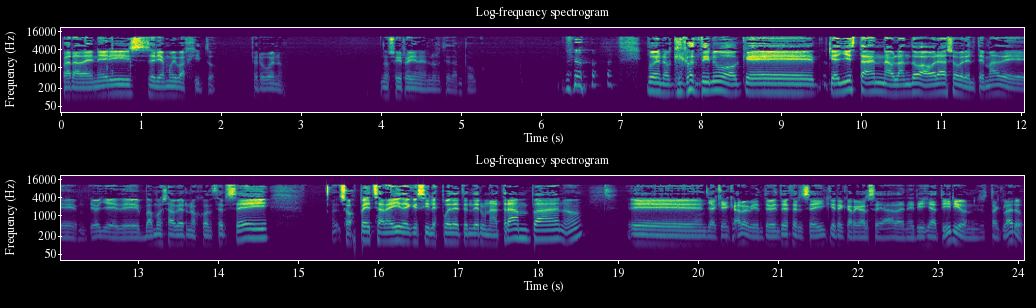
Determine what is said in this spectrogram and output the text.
Para Daenerys sería muy bajito. Pero bueno, no soy rey en el norte tampoco. bueno, que continúo. Que, que allí están hablando ahora sobre el tema de, de, oye, de vamos a vernos con Cersei. Sospechan ahí de que si les puede tender una trampa, ¿no? Eh, ya que, claro, evidentemente Cersei quiere cargarse a Daenerys y a Tyrion, está claro.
